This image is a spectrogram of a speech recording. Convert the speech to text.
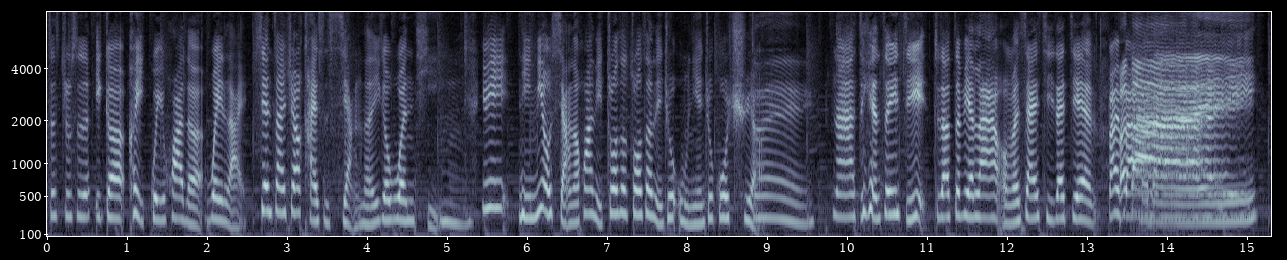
这就是一个可以规划的未来。现在就要开始想的一个问题，嗯，因为你没有想的话，你做着做着你就五年就过去了。对，那今天这一集就到这边啦，我们下一期再见，拜拜拜拜。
